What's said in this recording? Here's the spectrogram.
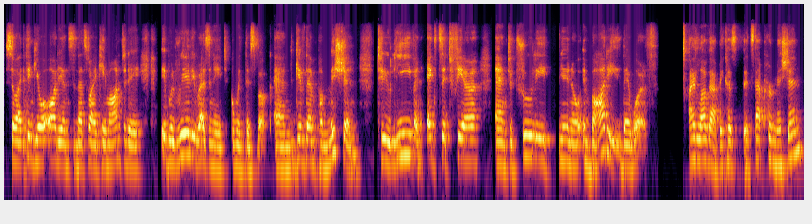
So I think your audience, and that's why I came on today, it will really resonate with this book and give them permission to leave and exit fear and to truly, you know, embody their worth. I love that because it's that permission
